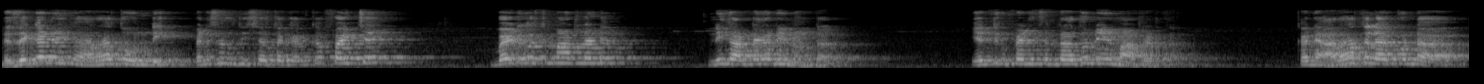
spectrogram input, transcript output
నిజంగా నీకు అర్హత ఉండి పెన్షన్ తీసేస్తే కనుక ఫైట్ చేయి. బయటకు వచ్చి మాట్లాడు. నీకు అండగా నేను ఉంటాను. ఎందుకు పెన్షన్ రాదు? నేను మాట్లాడతాను. కానీ అర్హత లేకుండా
